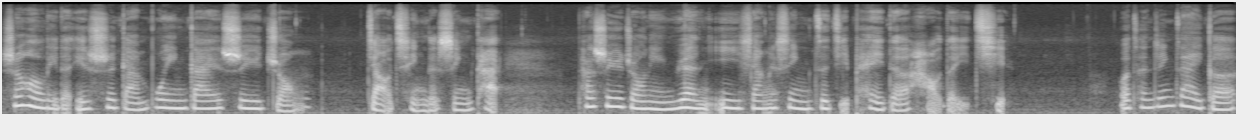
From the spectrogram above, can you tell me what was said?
生活里的仪式感不应该是一种矫情的心态，它是一种你愿意相信自己配得好的一切。我曾经在一个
